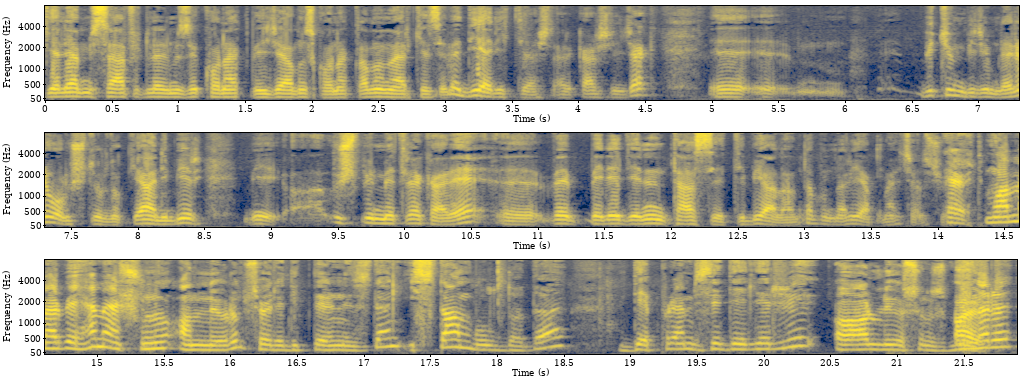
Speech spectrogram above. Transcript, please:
gelen misafirlerimizi konaklayacağımız konaklama merkezi ve diğer ihtiyaçları karşılayacak bütün birimleri oluşturduk. Yani bir, bir 3000 metrekare e, ve belediyenin tahsis ettiği bir alanda bunları yapmaya çalışıyoruz. Evet Muammer Bey hemen şunu anlıyorum söylediklerinizden İstanbul'da da depremzedeleri ağırlıyorsunuz. Bunları evet,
